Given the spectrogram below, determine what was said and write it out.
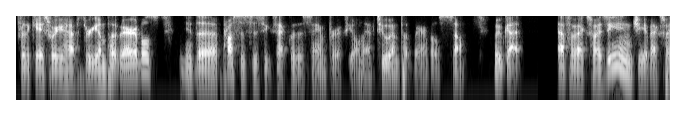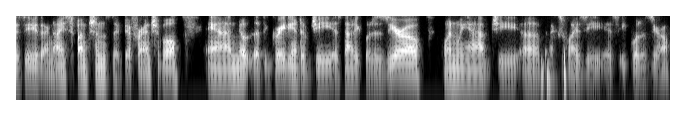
for the case where you have three input variables. The process is exactly the same for if you only have two input variables. So we've got f of xyz and g of xyz. They're nice functions, they're differentiable. And note that the gradient of g is not equal to zero when we have g of xyz is equal to zero.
